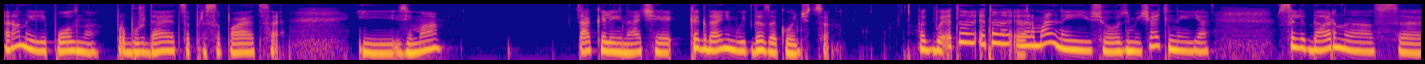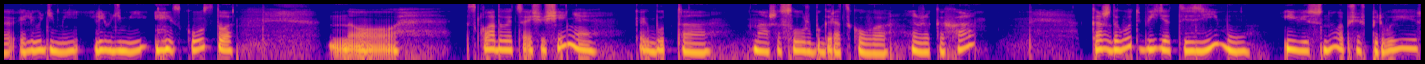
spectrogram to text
рано или поздно пробуждается, просыпается. И зима так или иначе когда-нибудь да закончится. Как бы это, это нормально и все замечательно, и я солидарна с людьми, людьми искусства, но складывается ощущение, как будто наша служба городского ЖКХ каждый год видят зиму и весну вообще впервые,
